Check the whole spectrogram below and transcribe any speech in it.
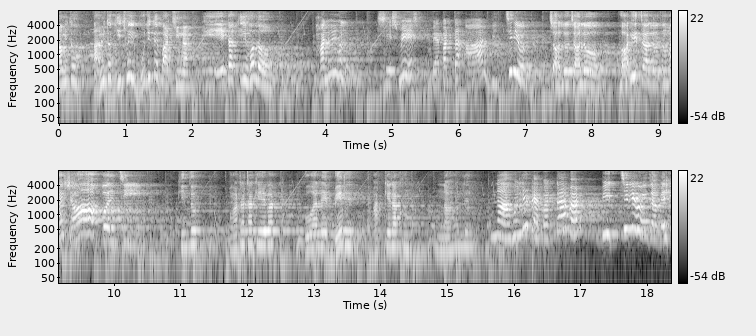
আমি তো আমি তো কিছুই বুঝতে পারছি না। এটা কি হলো? ভালোই হলো। শেষমেশ ব্যাপারটা আর বিচ্ছিরি হলো চলো চলো ঘরে চলো তোমায় সব বলছি। কিন্তু পাঁটাটাকে এবার গোয়ালে বেঁধে আটকে রাখুন না হলে না হলে ব্যাপারটা আবার বিচ্ছিরি হয়ে যাবে।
